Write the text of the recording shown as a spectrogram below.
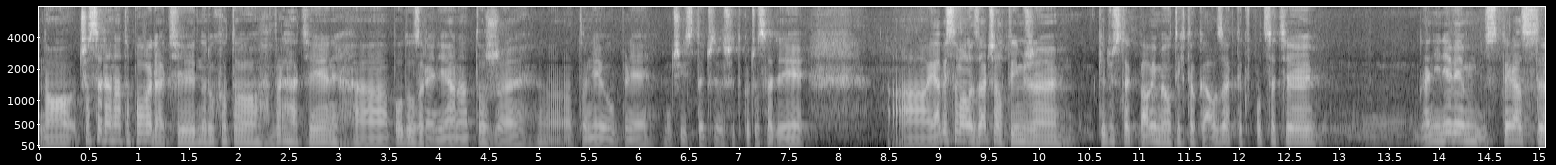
No, čo sa dá na to povedať? Jednoducho to vrhá tieň a, podozrenia na to, že to nie je úplne čisté všetko, čo sa deje. A ja by som ale začal tým, že keď už tak bavíme o týchto kauzach, tak v podstate ani neviem teraz, e,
